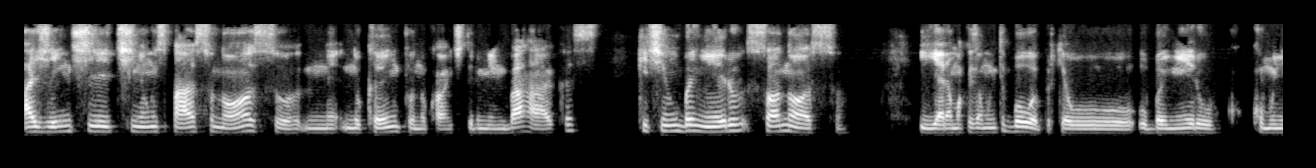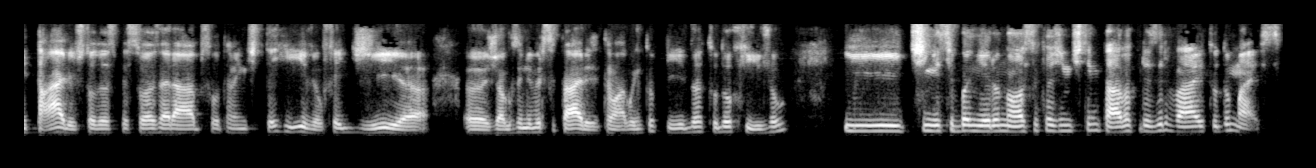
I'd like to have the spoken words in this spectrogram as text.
a gente tinha um espaço nosso no campo, no qual a gente dormia em barracas, que tinha um banheiro só nosso. E era uma coisa muito boa, porque o, o banheiro comunitário de todas as pessoas era absolutamente terrível, fedia, jogos universitários, então água entupida, tudo horrível. E tinha esse banheiro nosso que a gente tentava preservar e tudo mais.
